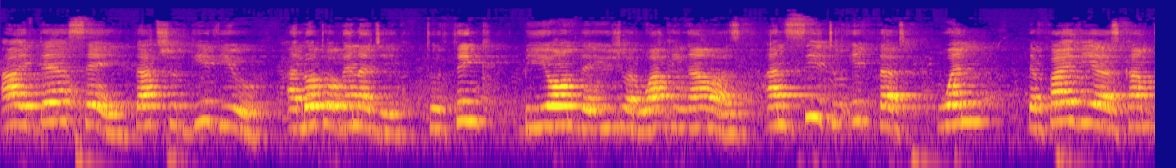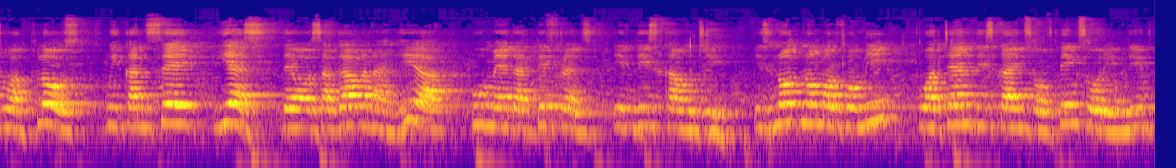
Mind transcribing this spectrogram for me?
I dare say that should give you a lot of energy to think beyond the usual working hours and see to it that when the five years come to a close, we can say, yes, there was a governor here who made a difference in this county. It's not normal for me to attend these kinds of things or indeed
